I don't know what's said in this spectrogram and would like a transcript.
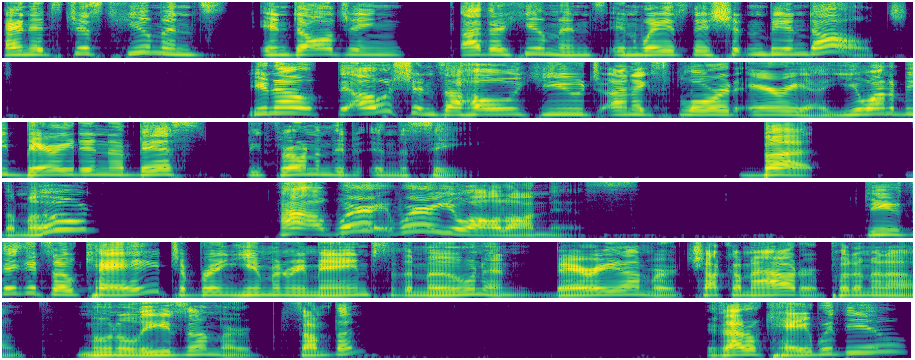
And it's just humans indulging other humans in ways they shouldn't be indulged. You know, the ocean's a whole huge unexplored area. You want to be buried in an abyss, be thrown in the in the sea. But the moon? How where where are you all on this? Do you think it's okay to bring human remains to the moon and bury them or chuck them out or put them in a moonalism or something? Is that okay with you?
